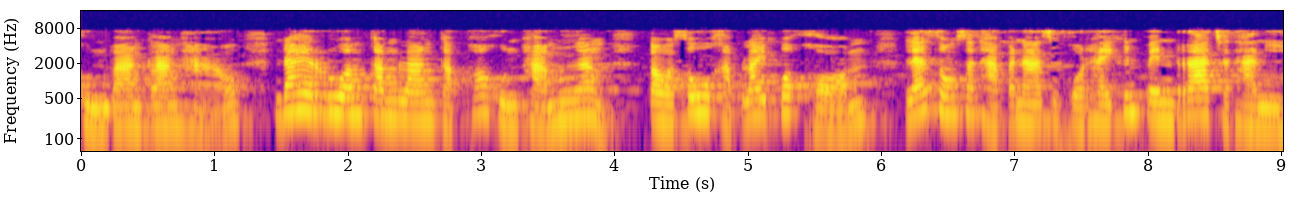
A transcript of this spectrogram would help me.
ขุนบางกลางหาว ได้รวมกำลังกับพ่อขุนผาเมือง ต่อสู้ขับไล่พวกขอม และทรงสถาปนาสุโขทัยขึ้นเป็นราชธานี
